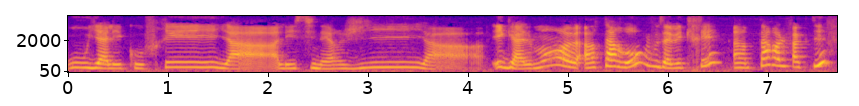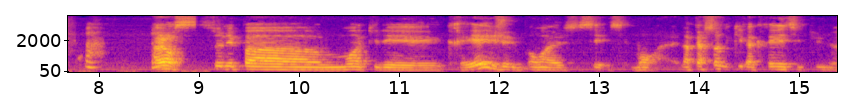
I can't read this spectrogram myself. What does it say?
où il y a les coffrets, il y a les synergies, il y a également un tarot. Vous avez créé un tarot olfactif? Alors, ce n'est pas moi qui l'ai créé. bon, bon, la personne qui l'a créé, c'est une,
